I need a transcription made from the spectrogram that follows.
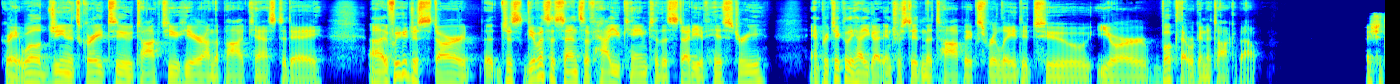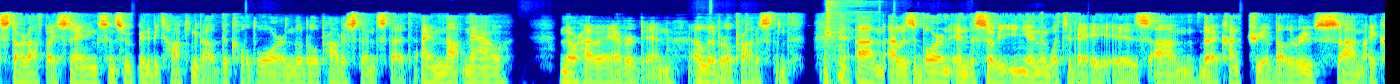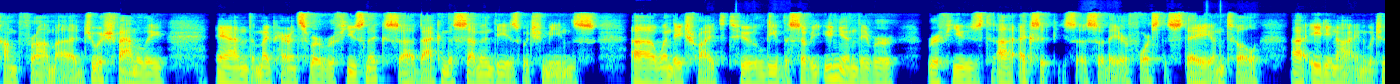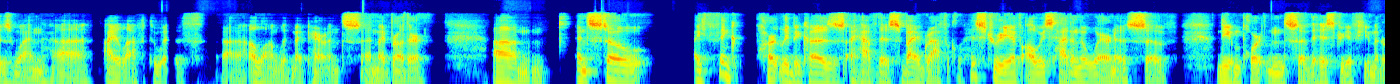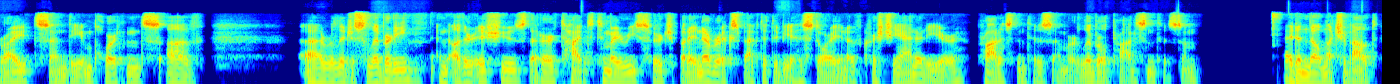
Great. Well, Gene, it's great to talk to you here on the podcast today. Uh, if we could just start, uh, just give us a sense of how you came to the study of history and particularly how you got interested in the topics related to your book that we're going to talk about. I should start off by saying, since we're going to be talking about the Cold War and liberal Protestants, that I am not now, nor have I ever been, a liberal Protestant. um, I was born in the Soviet Union in what today is um, the country of Belarus. Um, I come from a Jewish family and my parents were refuseniks uh, back in the 70s, which means uh, when they tried to leave the Soviet Union, they were refused uh, exit visas, so they are forced to stay until uh, 89, which is when uh, I left with uh, along with my parents and my brother. Um, and so I think partly because I have this biographical history, I've always had an awareness of the importance of the history of human rights and the importance of uh, religious liberty and other issues that are tied to my research, but I never expected to be a historian of Christianity or Protestantism or liberal Protestantism. I didn't know much about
